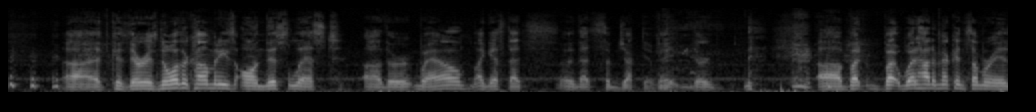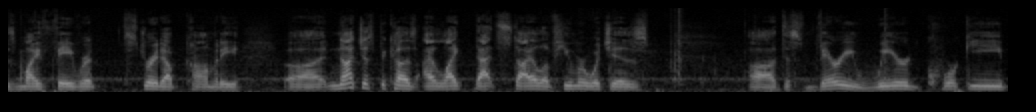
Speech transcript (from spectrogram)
uh, because there is no other comedies on this list. Uh, there, well, I guess that's uh, that's subjective. eh? There, uh, but but Wet Hot American Summer is my favorite straight up comedy. Uh, not just because I like that style of humor, which is uh, this very weird, quirky,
